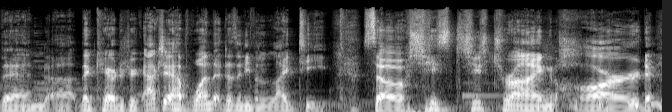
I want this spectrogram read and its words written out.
than uh, they care to drink. Actually, I have one that doesn't even like tea, so she's she's trying hard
